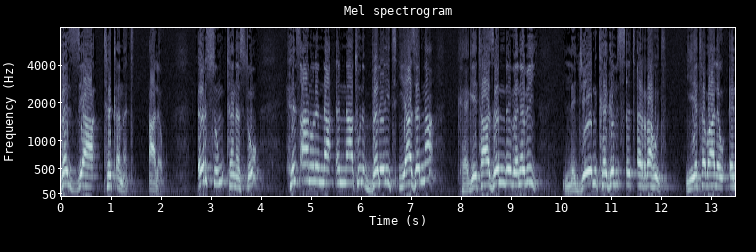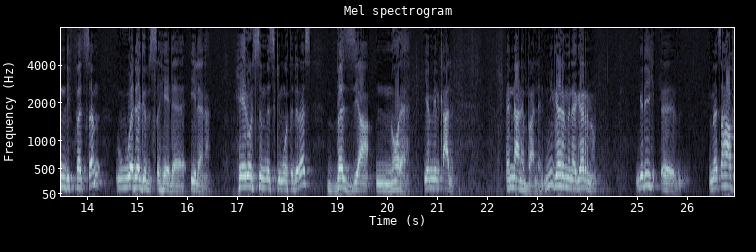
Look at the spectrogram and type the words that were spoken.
በዚያ ተቀመጥ አለው። እርሱም ተነስቶ ሕፃኑንና እናቱን በሌሊት ያዘና ከጌታ ዘንድ በነቢይ ልጄን ከግብፅ ጠራሁት የተባለው እንዲፈጸም ወደ ግብፅ ሄደ ይለናል። ሄሮድስም እስኪሞት ድረስ በዚያ ኖረ የሚል ቃል እናነባለን። የሚገርም ነገር ነው። እንግዲህ መጽሐፉ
